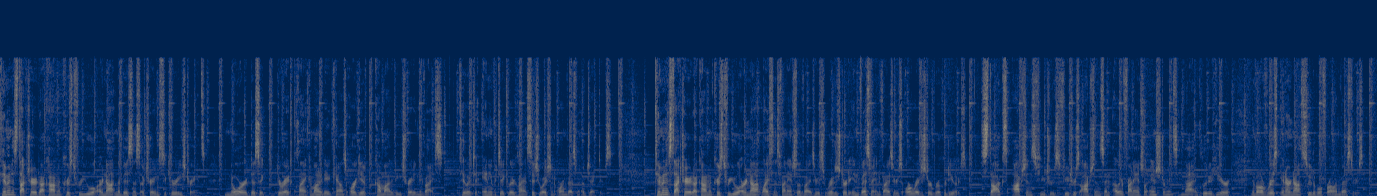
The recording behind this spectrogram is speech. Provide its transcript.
10MinuteStockTrader.com and Christopher Uhl are not in the business of trading securities trades, nor does it direct client commodity accounts or give commodity trading advice, tailored to any particular client situation or investment objectives. 10MinuteStockTrader.com and Christopher Uhl are not licensed financial advisors, registered investment advisors, or registered broker dealers. Stocks, options, futures, futures options, and other financial instruments not included here involve risk and are not suitable for all investors.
